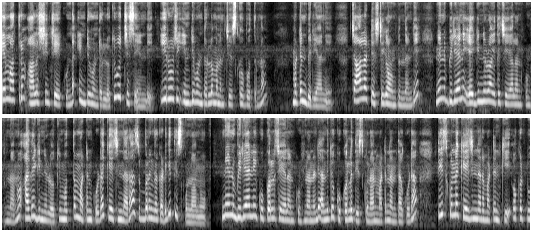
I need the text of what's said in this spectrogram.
ఏమాత్రం ఆలస్యం చేయకుండా ఇంటి వంటల్లోకి వచ్చేసేయండి. ఈరోజు ఇంటి వంటల్లో మనం చేసుకోబోతున్నాం మటన్ బిర్యానీ. చాలా టేస్టీగా ఉంటుందండి. నేను బిర్యానీ ఏ గిన్నెలో అయితే చేయాలనుకుంటున్నానో అదే గిన్నెలోకి మొత్తం మటన్ కూడా కేజీన్నర శుభ్రంగా కడిగి తీసుకున్నాను. నేను బిర్యానీ కుక్కర్లో చేయాలనుకుంటున్నానండి. అందుకే కుక్కర్లో తీసుకున్నాను మటన్ అంతా కూడా. తీసుకున్న కేజీన్నర మటన్కి ఒక టూ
